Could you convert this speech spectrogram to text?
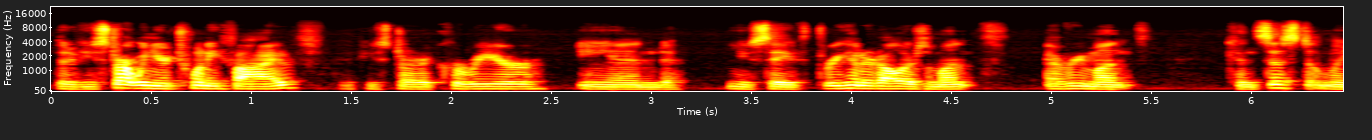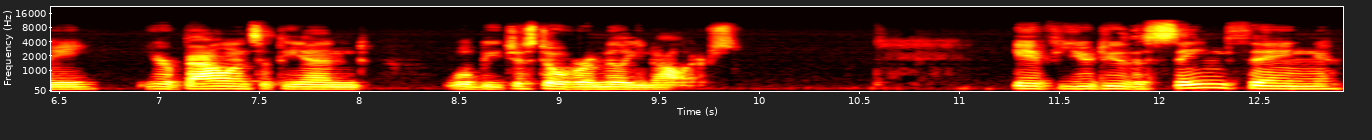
But if you start when you're 25, if you start a career and you save $300 a month every month consistently, your balance at the end will be just over a million dollars. If you do the same thing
